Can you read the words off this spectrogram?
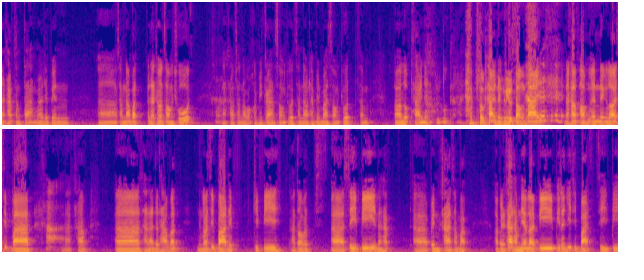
นะครับต่างๆ ไม่ว่าจะเป็นอ่าสำเนาบัตรประชาชนสองชุดค่ะนะครับสำเนาบัตรคนพิการสองชุดสำเนาทะเบียนบ้านสองชุดสำก็รูปถ่ายหนึ่งลูกค่ะรูปถ่ายหนึ่งนิ้วสองใบนะครับ พร้อมเงินหนึ่งร้อยสิบบาทค่ะนะครับเอ่อ ท่านอาจจะถามว่าหนึ่งร้อยสิบาทเนี่ยกี่ปีเขาตอบว่าอ่าสี่ปีนะครับอ่าเป็นค่าสมัครอ่าเป็นค่าธรรมเนียมรายปี ปีละยี่สิบาทสี่ปี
